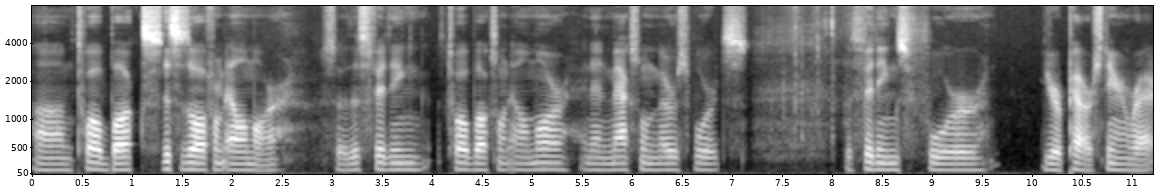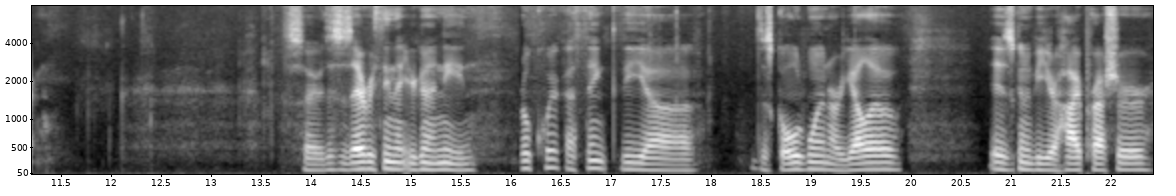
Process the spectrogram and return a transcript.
Um, 12 bucks. This is all from LMR so this fitting 12 bucks on LMR and then Maximum Motorsports the fittings for your power steering rack. So this is everything that you're going to need. Real quick I think the uh, this gold one or yellow is going to be your high pressure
